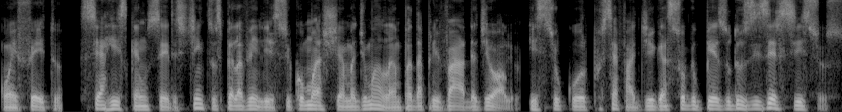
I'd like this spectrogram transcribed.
com efeito, se arriscam ser extintos pela velhice como a chama de uma lâmpada privada de óleo. E se o corpo se afadiga sob o peso dos exercícios,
